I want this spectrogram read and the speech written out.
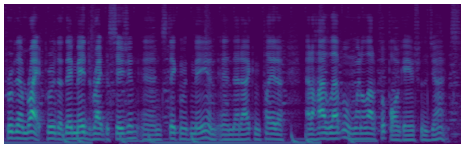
prove them right, prove that they made the right decision and sticking with me, and, and that I can play at a at a high level and win a lot of football games for the Giants.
